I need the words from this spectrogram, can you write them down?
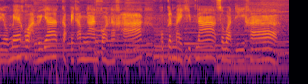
ดี๋ยวแม่ขออนุญาตกลับไปทำงานก่อนนะคะ พบกันใหม่คลิปหน้า สวัสดีค่ะ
